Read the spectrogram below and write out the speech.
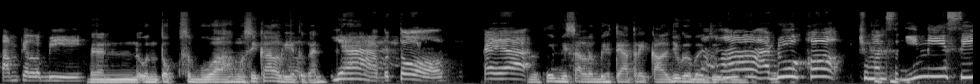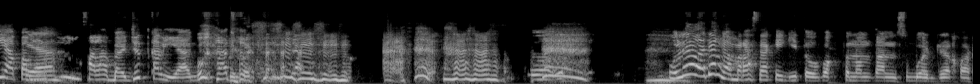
tampil lebih. dan untuk sebuah musikal gitu kan Ya, betul. Kayak, Berarti bisa lebih teatrikal juga bajunya ah, aduh kok cuman segini sih? Apa Iya. mungkin salah budget kali ya? Gue nggak tahu. Ulil ada nggak merasa kayak gitu waktu nonton sebuah drakor?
